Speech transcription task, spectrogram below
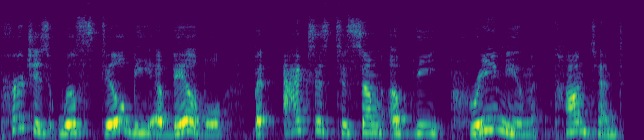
purchase will still be available, but access to some of the premium content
